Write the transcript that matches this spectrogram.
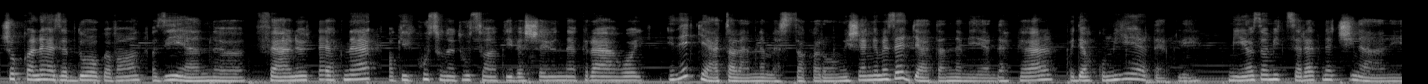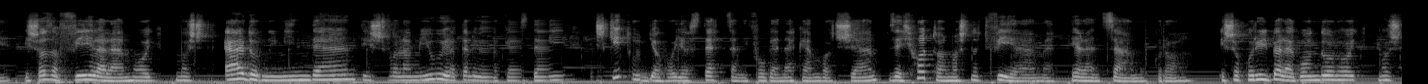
Sokkal nehezebb dolga van az ilyen felnőtteknek, akik 25-26 évesen jönnek rá, hogy én egyáltalán nem ezt akarom, és engem ez egyáltalán nem érdekel, hogy akkor mi érdekli? mi az, amit szeretne csinálni. És az a félelem, hogy most eldobni mindent, és valami újat előkezdeni, és ki tudja, hogy az tetszeni fog-e nekem vagy sem, ez egy hatalmas nagy félelmet jelent számukra és akkor így belegondol, hogy most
